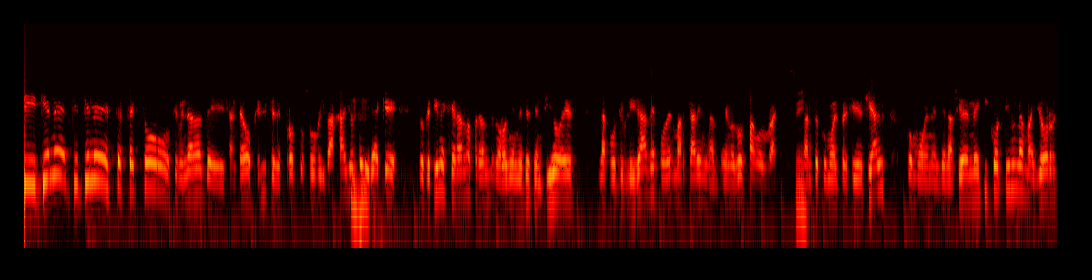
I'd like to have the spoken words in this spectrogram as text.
Sí, tiene, tiene este efecto similar al de Santiago Krill, que de pronto sube y baja. Yo te diría que lo que tiene Gerardo Fernández Noroña en ese sentido es la posibilidad de poder marcar en, en los dos Power Rankings, tanto como el presidencial como en el de la Ciudad de México. Tiene una mayor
